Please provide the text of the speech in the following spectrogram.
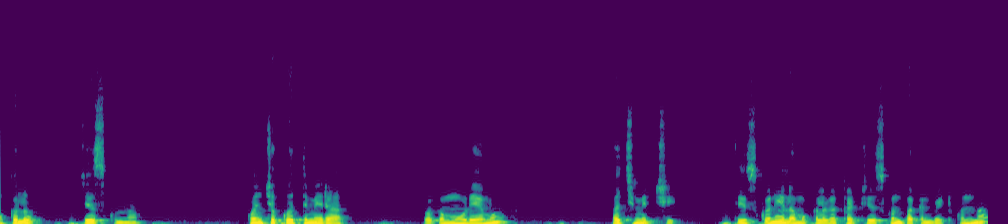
ముక్కలు చేసుకున్నాం. కొంచెం కొత్తిమీర ఒక మూడేమో పచ్చిమిర్చి తీసుకొని ఇలా ముక్కలుగా కట్ చేసుకొని పక్కన పెట్టుకుందాం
